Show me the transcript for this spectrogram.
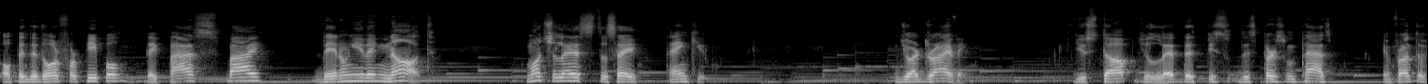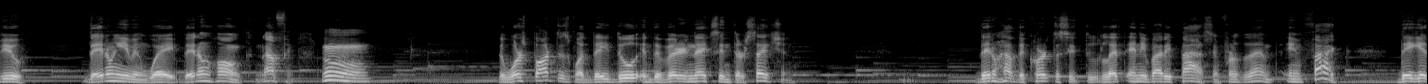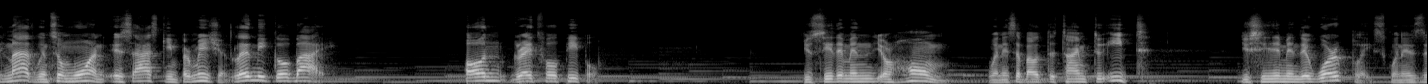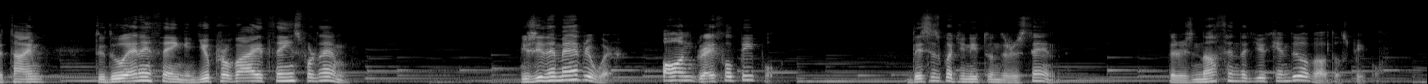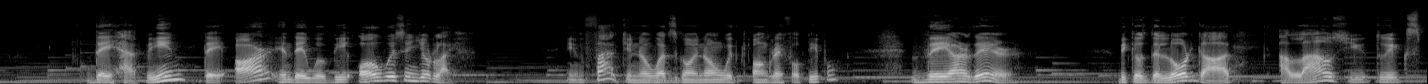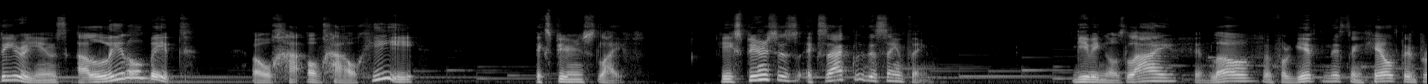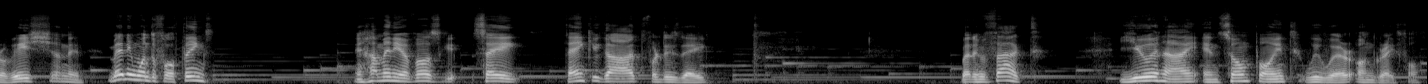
open the door for people, they pass by, they don't even nod, much less to say thank you. You are driving. You stop, you let this, this person pass in front of you. They don't even wave, they don't honk, nothing. Mm. The worst part is what they do in the very next intersection. They don't have the courtesy to let anybody pass in front of them. In fact, they get mad when someone is asking permission. Let me go by. Ungrateful people. You see them in your home when it's about the time to eat. You see them in the workplace when it's the time to do anything and you provide things for them. You see them everywhere. Ungrateful people. This is what you need to understand. There is nothing that you can do about those people. They have been, they are, and they will be always in your life. In fact, you know what's going on with ungrateful people? They are there because the Lord God allows you to experience a little bit of how, of how he experienced life. He experiences exactly the same thing giving us life and love and forgiveness and health and provision and many wonderful things. And how many of us say, Thank you, God, for this day? But in fact, you and I, at some point, we were ungrateful.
